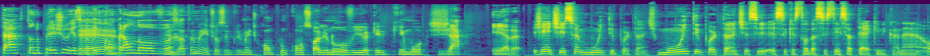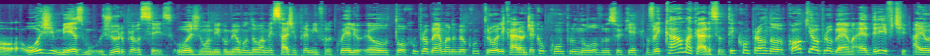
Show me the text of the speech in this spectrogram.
tá, tô no prejuízo, vou ter É. que comprar um novo. Exatamente, eu simplesmente compro um console novo e aquele que queimou já era. Gente, isso é muito importante, muito importante esse, essa questão da assistência técnica, né? Hoje mesmo, juro para vocês, hoje um amigo meu mandou uma mensagem para mim, falou: "Coelho, eu tô com um problema no meu controle, cara. Onde é que eu compro um novo, não sei o quê?". Eu falei: "Calma, cara, você não tem que comprar um novo. Qual que é o problema? É drift?". Aí eu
